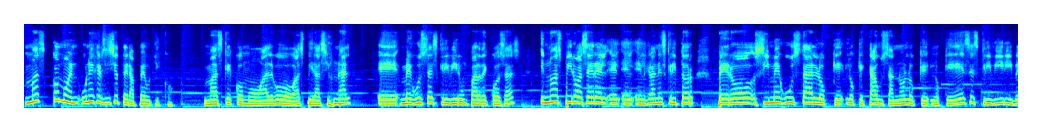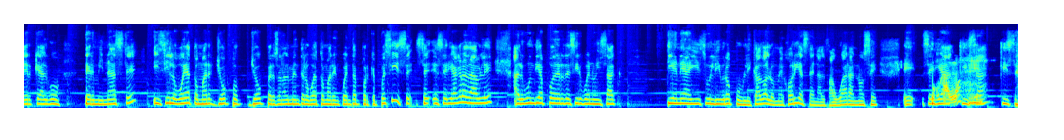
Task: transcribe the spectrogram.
más como en un ejercicio terapéutico, más que como algo aspiracional, eh, me gusta escribir un par de cosas. No aspiro a ser el, el, el, gran escritor, pero sí me gusta lo que, lo que causa, ¿no? Lo que, lo que es escribir y ver que algo terminaste. Y sí lo voy a tomar yo yo personalmente lo voy a tomar en cuenta porque pues sí sería agradable algún día poder decir bueno Isaac tiene ahí su libro publicado a lo mejor y hasta en Alfaguara no sé eh, sería quizá quizá.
